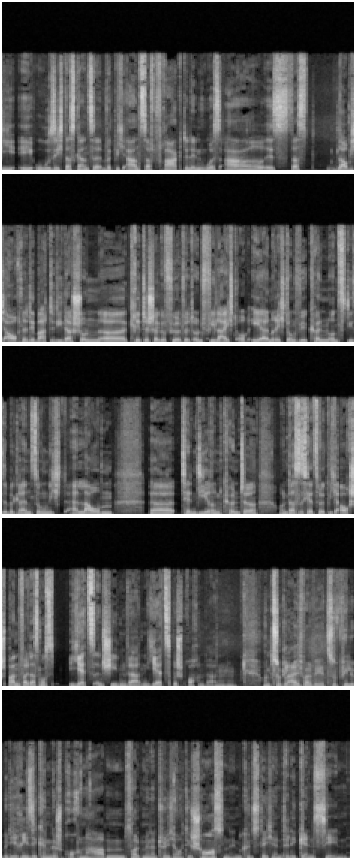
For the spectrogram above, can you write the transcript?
die EU sich das Ganze wirklich ernsthaft fragt. In den USA ist das glaube ich, auch eine Debatte, die da schon äh, kritischer geführt wird und vielleicht auch eher in Richtung, wir können uns diese Begrenzung nicht erlauben, äh, tendieren könnte. Und das ist jetzt wirklich auch spannend, weil das muss jetzt entschieden werden, jetzt besprochen werden. Mhm. Und zugleich, weil wir jetzt so viel über die Risiken gesprochen haben, sollten wir natürlich auch die Chancen in künstlicher Intelligenz sehen.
